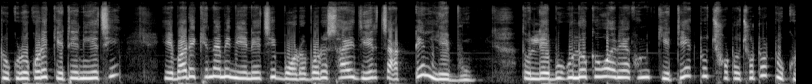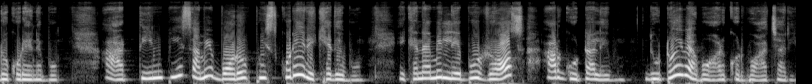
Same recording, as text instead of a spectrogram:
টুকরো করে কেটে নিয়েছি। এবার এখানে আমি নিয়ে নিয়েছি বড় বড় সাইজের চারটে লেবু। তো লেবুগুলোকেও আমি এখন কেটে একটু ছোট ছোট টুকরো করে নেব। আর তিন পিস আমি বড় পিস করেই রেখে দেব। এখানে আমি লেবুর রস আর গোটা লেবু, দুটোই ব্যবহার করব আচারে।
